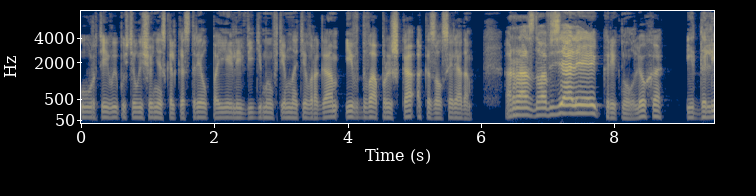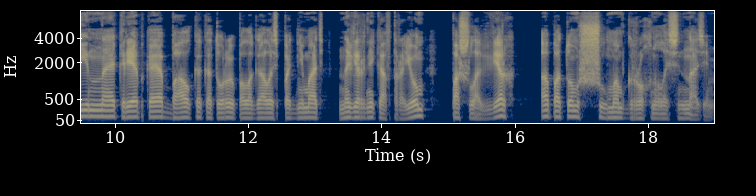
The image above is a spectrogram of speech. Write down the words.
Уртий выпустил еще несколько стрел по еле видимым в темноте врагам и в два прыжка оказался рядом. «Раз-два взяли!» — крикнул Леха, и длинная крепкая балка, которую полагалось поднимать наверняка втроем, пошла вверх, а потом шумом грохнулась на земь.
